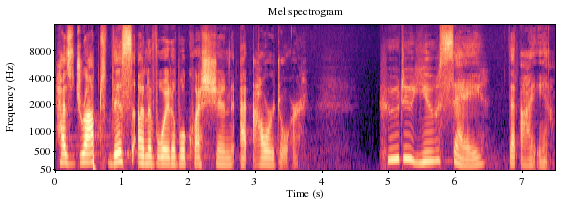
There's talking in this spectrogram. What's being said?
has dropped this unavoidable question at our door. Who do you say that I am?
